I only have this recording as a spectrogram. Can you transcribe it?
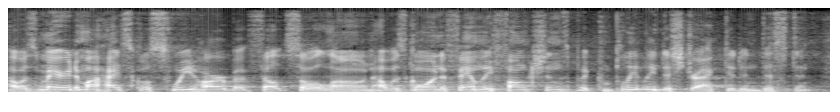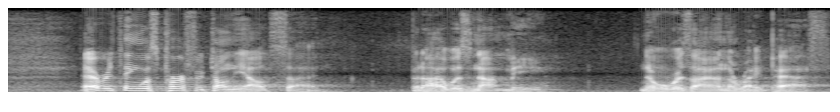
I was married to my high school sweetheart, but felt so alone. I was going to family functions, but completely distracted and distant. Everything was perfect on the outside, but I was not me, nor was I on the right path.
